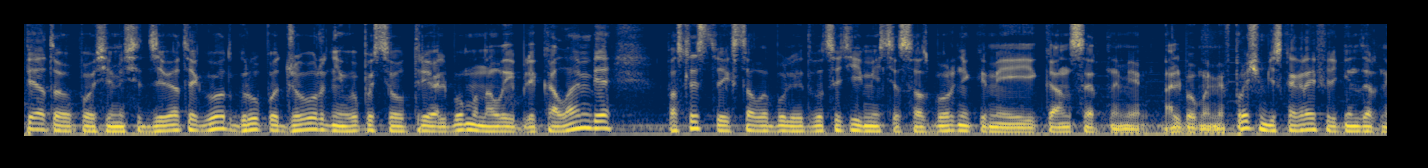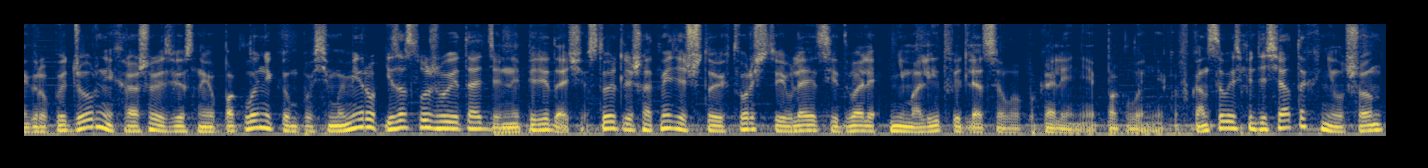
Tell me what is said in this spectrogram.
75 по 79 год группа Journey выпустила три альбома на лейбле Columbia. Впоследствии их стало более 20 вместе со сборниками и концертными альбомами. Впрочем, дискография легендарной группы Journey хорошо известна ее поклонникам по всему миру и заслуживает отдельной передачи. Стоит лишь отметить, что их творчество является едва ли не молитвой для целого поколения поклонников. В конце 80-х Нил Шон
